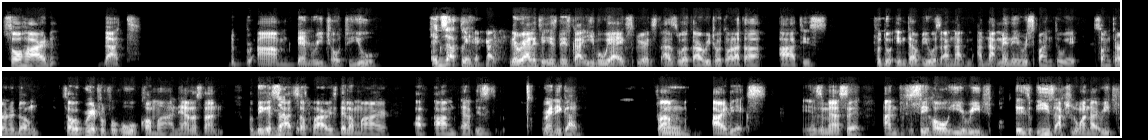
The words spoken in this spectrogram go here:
so hard that the um them reach out to you. exactly. The reality is this, guy. even we are experienced as well, because reach out to a lot of artists for do interviews and not and not many respond to it. Some turn it down. So we're grateful for who come on. You understand? The biggest Exactly. art so far is Delamar of um um, is Renegade from Mm. RDX. You see me I say? And to see how he reached is he's actually one that reached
